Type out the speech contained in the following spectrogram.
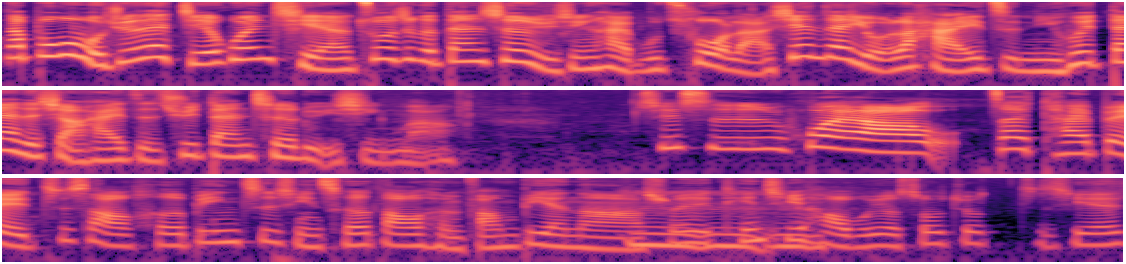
那不过我觉得在结婚前做这个单车旅行还不错啦。现在有了孩子，你会带着小孩子去单车旅行吗？其实会啊，在台北至少河滨自行车道很方便啊，嗯、所以天气好，我有时候就直接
